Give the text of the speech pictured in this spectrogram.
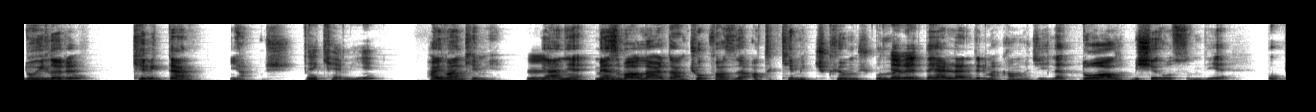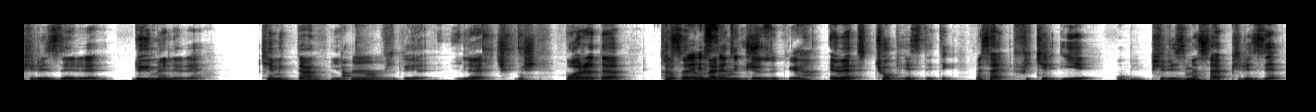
duyları kemikten yapmış. Ne kemiği? Hayvan kemiği. Hmm. Yani mezbalardan çok fazla atık kemik çıkıyormuş. Bunları evet. değerlendirmek amacıyla doğal bir şey olsun diye bu prizleri, düğmeleri kemikten yapma hmm. fikriyle çıkmış. Bu arada tasarımların... Çok estetik gözüküyor. Evet çok estetik. Mesela fikir iyi. Bu bir priz mesela. Prizi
